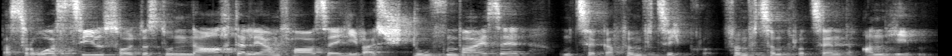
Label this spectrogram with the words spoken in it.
Das ROAS-Ziel solltest du nach der Lernphase jeweils stufenweise um circa 50, 15 Prozent anheben,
